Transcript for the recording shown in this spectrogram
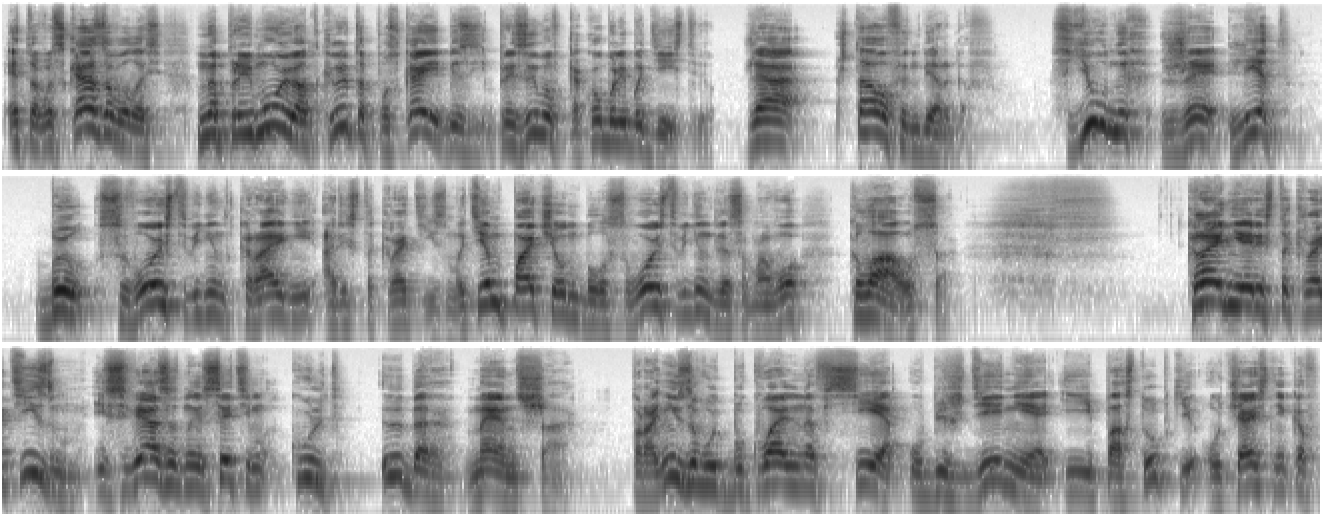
это высказывалось напрямую, открыто, пускай и без призывов к какому-либо действию. Для Штауфенбергов с юных же лет был свойственен крайний аристократизм, и тем паче он был свойственен для самого Клауса. Крайний аристократизм и связанный с этим культ Übermensch пронизывают буквально все убеждения и поступки участников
